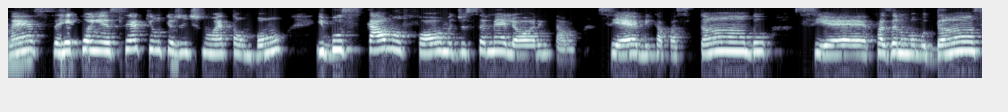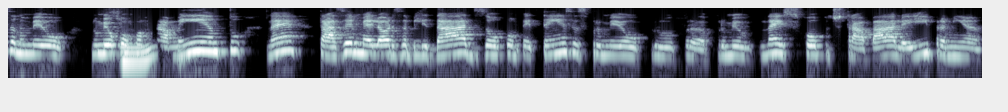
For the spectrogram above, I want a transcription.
Né? É. Reconhecer aquilo que a gente não é tão bom e buscar uma forma de ser melhor, então. Se é me capacitando, se é fazendo uma mudança no meu, no meu comportamento, né? Trazendo melhores habilidades ou competências para o meu, pro, pro, pro meu né, escopo de trabalho aí, para minha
